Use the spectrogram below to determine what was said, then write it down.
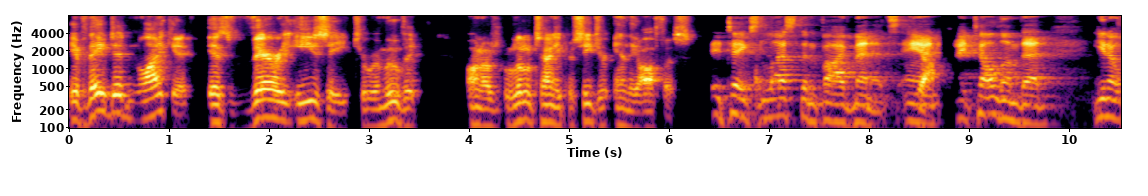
if they didn't like it, it's very easy to remove it on a little tiny procedure in the office. It takes less than five minutes. And Yeah. I tell them that, you know,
